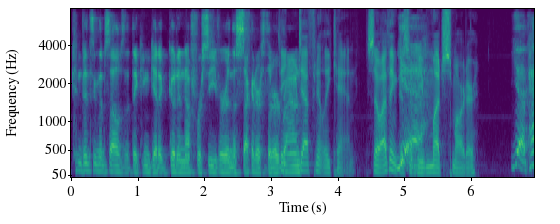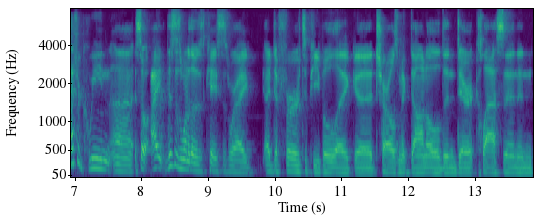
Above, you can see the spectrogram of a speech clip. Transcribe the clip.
convincing themselves that they can get a good enough receiver in the second or third they round. Definitely can. So I think this Yeah. would be much smarter. Yeah, Patrick Queen. Uh, so I this is one of those cases where I, I defer to people like uh, Charles McDonald and Derrik Klassen and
